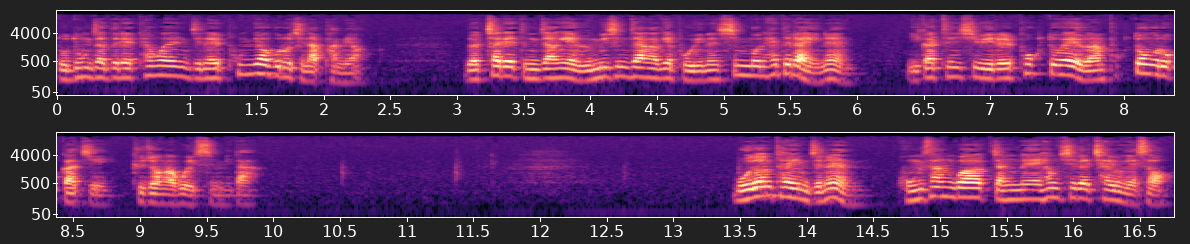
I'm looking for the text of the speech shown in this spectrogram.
노동자들의 평화행진을 폭력으로 진압하며 몇 차례 등장해 의미심장하게 보이는 신문 헤드라인은 이 같은 시위를 폭도에 의한 폭동으로까지 규정하고 있습니다. 모던타임즈는 공상과학 장르의 형식을 차용해서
